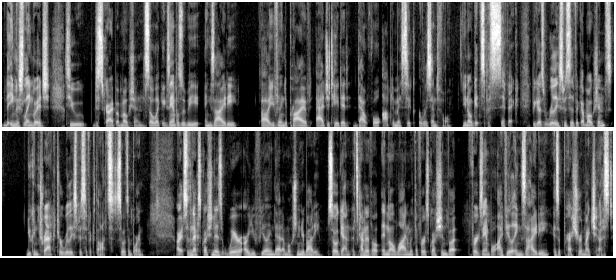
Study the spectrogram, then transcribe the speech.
the English language, to describe emotion. So, like examples would be anxiety, uh, you're feeling deprived, agitated, doubtful, optimistic, or resentful. You know, get specific because really specific emotions you can track to really specific thoughts. So, it's important. All right. So the next question is where are you feeling that emotion in your body? So again, it's kind of in a line with the first question, but for example, I feel anxiety is a pressure in my chest.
